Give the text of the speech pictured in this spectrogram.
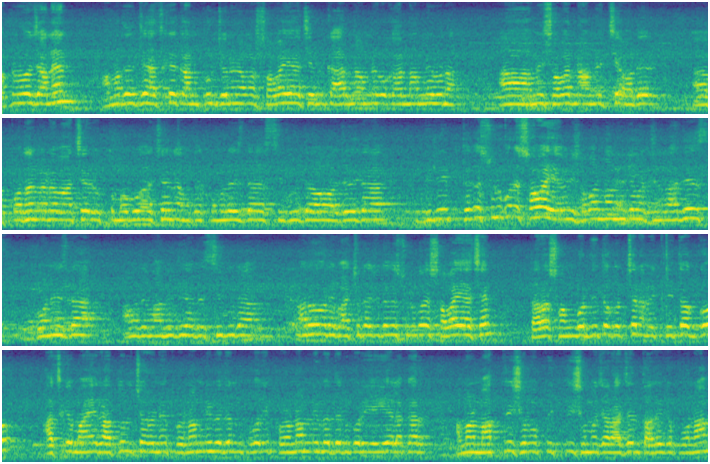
আপনারাও জানেন, আমাদের যে আজকে কানপুর জনের আমার সবাই আছে, আমি কার নাম নেব, কার নাম নেব না? আমি সবার নাম নিচ্ছি, আমাদের প্রধান ম্যাডাম আছেন, উত্তমবাবু আছেন, আমাদের কমলেশ দা, শিবু দা, অজয় দা, দিলীপ থেকে শুরু করে সবাই, আমি সবার নাম নিতে পারছি রাজেশ, গণেশ দা, আমাদের মাধুদি আমাদের শিবু দা আরও অনেক বাচ্চু টাচু থেকে শুরু করে সবাই আছেন, তারা সংবর্ধিত করছেন, আমি কৃতজ্ঞ। আজকে মায়ের রাতুল চরণে প্রণাম নিবেদন করি, প্রণাম নিবেদন করি। এই এলাকার আমার মাতৃসম, পিতৃসম যারা আছেন, তাদেরকে প্রণাম।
